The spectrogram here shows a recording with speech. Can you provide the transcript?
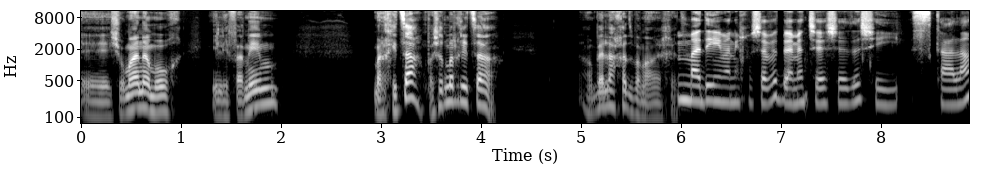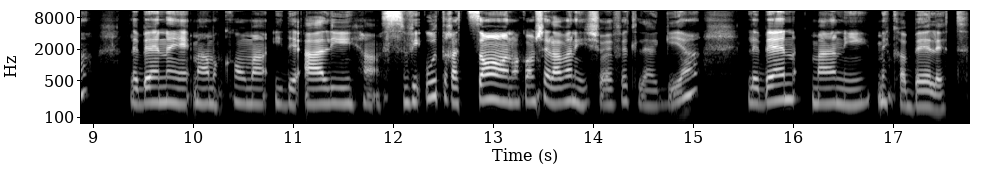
אה, שומן נמוך, היא לפעמים מלחיצה, פשוט מלחיצה. הרבה לחץ במערכת. מדהים, אני חושבת באמת שיש איזושהי סקאלה לבין אה, מה המקום האידיאלי, השביעות רצון, מקום שאליו אני שואפת להגיע, לבין מה אני מקבלת.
